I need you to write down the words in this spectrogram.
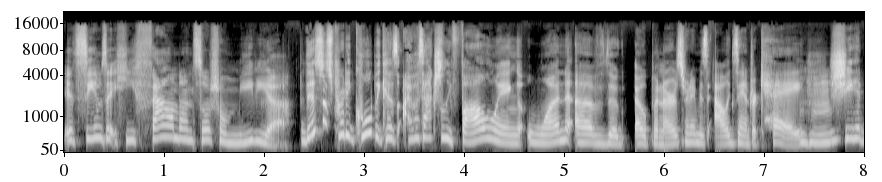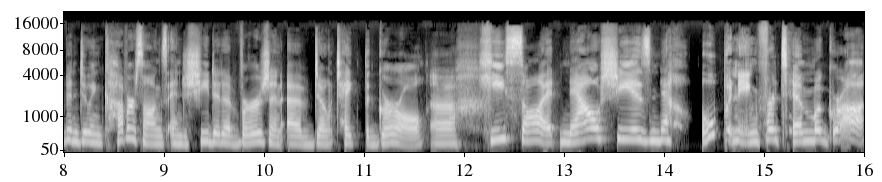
it seems that he found on social media. This was pretty cool because I was actually following one of the openers. Her name is Alexandra Kay. Mm-hmm. She had been doing cover songs and she did a version of Don't Take the Girl. Ugh. He saw it. Now she is now opening for Tim McGraw.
